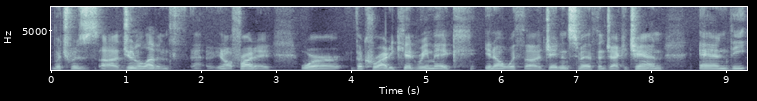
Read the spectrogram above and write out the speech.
which was uh, June 11th, uh, you know, Friday, were the Karate Kid remake, you know, with uh, Jaden Smith and Jackie Chan, and the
